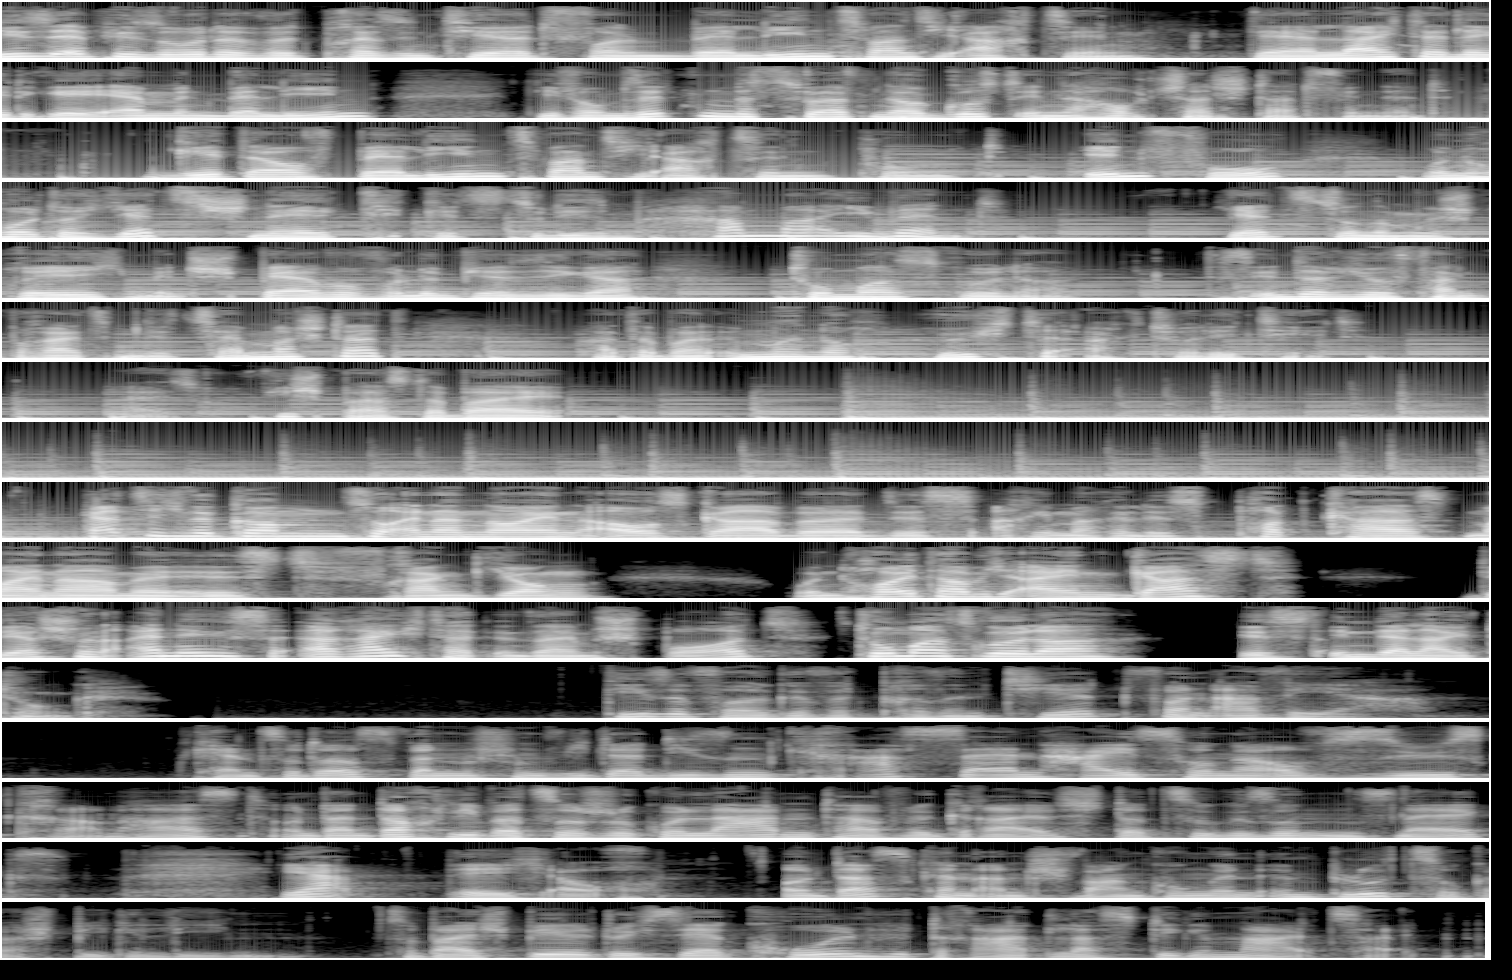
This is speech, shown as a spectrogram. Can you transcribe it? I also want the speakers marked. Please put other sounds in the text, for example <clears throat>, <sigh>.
Speaker 1: Diese Episode wird präsentiert von Berlin 2018, der Leichtathletik-EM in Berlin, die vom 7. bis 12. August in der Hauptstadt stattfindet. Geht auf berlin2018.info und holt euch jetzt schnell Tickets zu diesem Hammer-Event. Jetzt zu unserem Gespräch mit Sperrwurf-Olympiasieger Thomas Röhler. Das Interview fand bereits im Dezember statt, hat aber immer noch höchste Aktualität. Also viel Spaß dabei. Herzlich willkommen zu einer neuen Ausgabe des Achim Achilles Podcast. Mein Name ist Frank Jong und heute habe ich einen Gast, der schon einiges erreicht hat in seinem Sport. Thomas Röhler ist in der Leitung.
Speaker 2: Diese Folge wird präsentiert von Avea. Kennst du das, wenn du schon wieder diesen krassen Heißhunger auf Süßkram hast und dann doch lieber zur Schokoladentafel greifst statt zu gesunden Snacks? Ja, ich auch. Und das kann an Schwankungen im Blutzuckerspiegel liegen. Zum Beispiel durch sehr kohlenhydratlastige Mahlzeiten.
